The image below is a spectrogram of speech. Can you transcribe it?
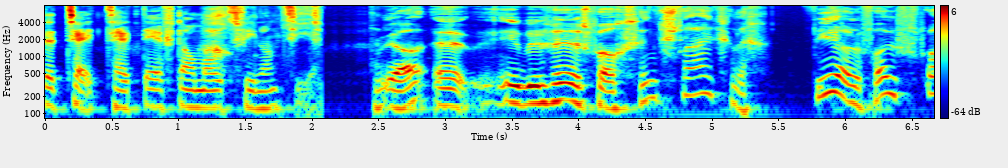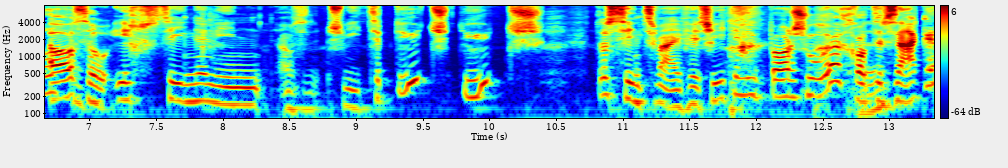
der ZDF damals finanziert. Ja, äh, wie vielen Sprachen singst du eigentlich? Vier oder fünf Sprachen? Also, ich singe in also Schweizerdeutsch, Deutsch. Das sind zwei verschiedene Paar Schuhe, kann ich dir sagen.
